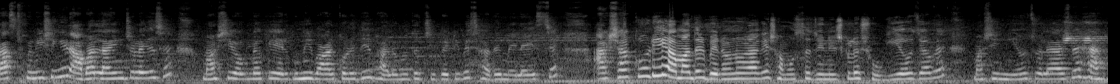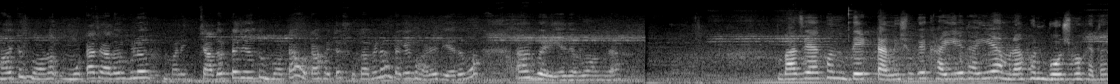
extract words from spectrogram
লাস্ট ফিনিশিংয়ের আবার লাইন চলে গেছে। মাসি ওগুলোকে এরকমই বার করে দিয়ে ভালো মতো চিপে টিপে ছাদে মেলে এসছে। আশা করি আমাদের বেরোনোর আগে সমস্ত জিনিসগুলো শুকিয়েও যাবে। মাসি নিয়েও চলে আসবে। হ্যাঁ হয়তো মোটা চাদরগুলো মানে চাদরটা যেহেতু মোটা, ওটা হয়তো শুকাবে না, ওটাকে ঘরে দিয়ে দেবো। আর বেরিয়ে যাব আমরা। বাজে এখন দেড়টা মিশুকে খাইয়ে খাইয়ে আমরা এখন বসবো খেতে।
